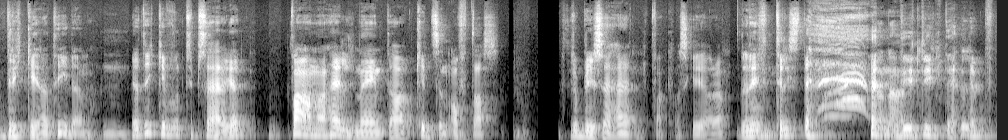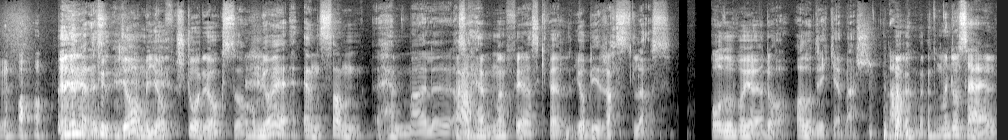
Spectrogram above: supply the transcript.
dricker hela tiden. Mm. Jag dricker typ så här, jag varannan helg när jag inte har kidsen oftast. För då blir det så här, fuck vad ska jag göra? Det är trist. det är inte heller bra. Nej, men, alltså, ja men jag förstår det också. Om jag är ensam hemma eller alltså, Ja. hemma en fredagskväll, jag blir rastlös. Och då, vad gör jag då? Ja, då dricker jag bärs. Ja, men då så här,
